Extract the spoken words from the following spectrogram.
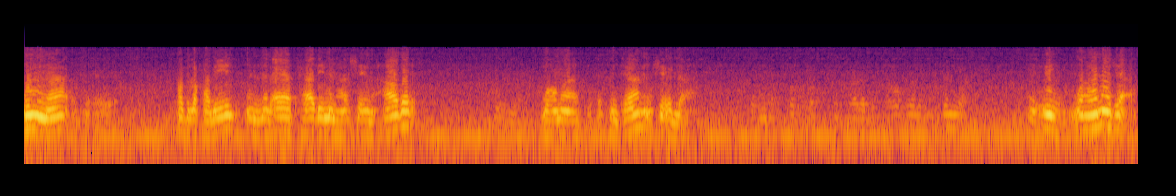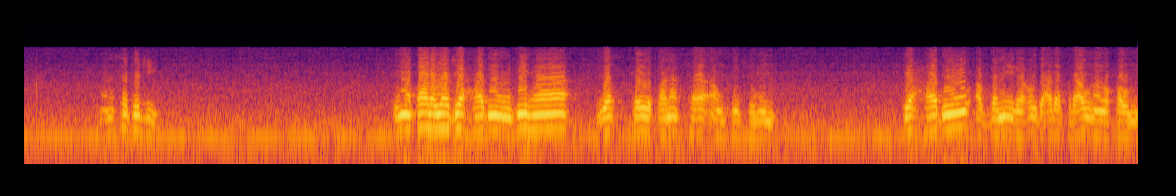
قلنا قبل قليل إن الايات هذه منها شيء حاضر وهما اثنتان وشيء لا. إيه وهو ما جاء. أنا ستجيب. ثم قال وجحدوا بها واستيقنتها أنفسهم. جحدوا الضمير يعود على فرعون وقومه.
